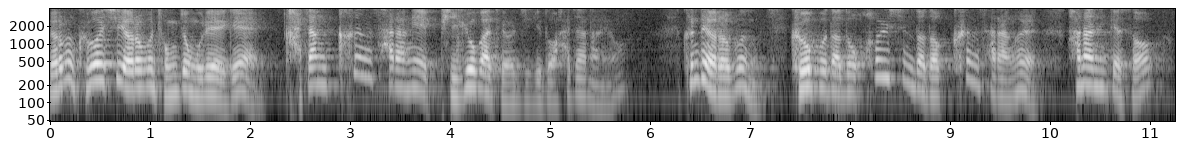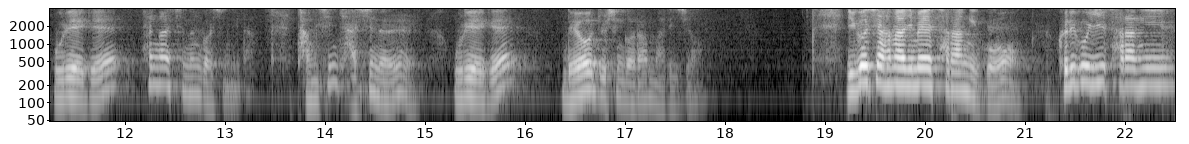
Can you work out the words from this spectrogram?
여러분, 그것이 여러분 종종 우리에게 가장 큰 사랑의 비교가 되어지기도 하잖아요. 그런데 여러분, 그것보다도 훨씬 더 더 큰 사랑을 하나님께서 우리에게 행하시는 것입니다. 당신 자신을 우리에게 내어주신 거란 말이죠. 이것이 하나님의 사랑이고, 그리고 이 사랑이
